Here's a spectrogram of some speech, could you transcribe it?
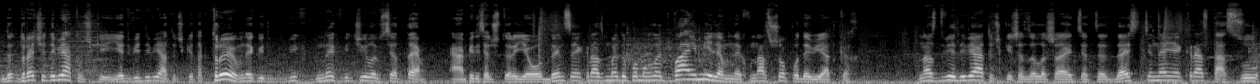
До, до речі, дев'яточки, є дві дев'яточки. Так, три, в них від, в них відчилився те. А 54 є один, це якраз ми допомогли. Два Еміля в них. В нас що по дев'ятках? У нас дві дев'яточки ще залишаються. Це Destiny якраз та Су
